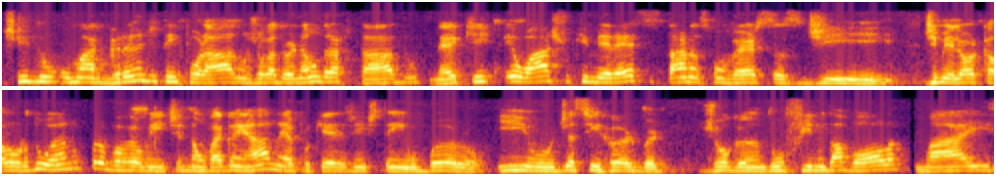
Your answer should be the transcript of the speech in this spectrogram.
tido uma grande temporada, um jogador não draftado, né, que eu acho que merece estar nas conversas de, de melhor calor do ano. Provavelmente não vai ganhar, né, porque a gente tem o Burrow e o Justin Herbert jogando o fino da bola, mas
